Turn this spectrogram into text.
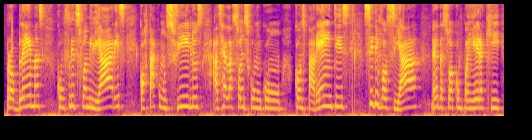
problemas, conflitos familiares, cortar com os filhos, as relações com, com, com os parentes, se divorciar, né? Da sua companheira que,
